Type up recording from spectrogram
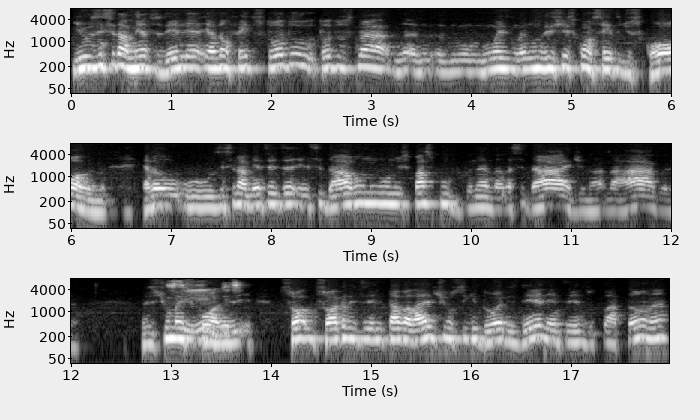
E os ensinamentos dele eram feitos todo, todos na, na, não, não existia esse conceito de escola, eram os ensinamentos eles, eles se davam no, no, espaço público, né? na, na cidade, na, na, água. Não existia uma Sim, escola. Ele, só, Sócrates ele estava lá, ele tinha os seguidores dele, entre eles o Platão, né?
